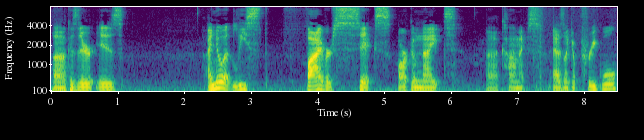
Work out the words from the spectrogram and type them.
because uh, there is, I know at least five or six Arkham Knight uh, comics as like a prequel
